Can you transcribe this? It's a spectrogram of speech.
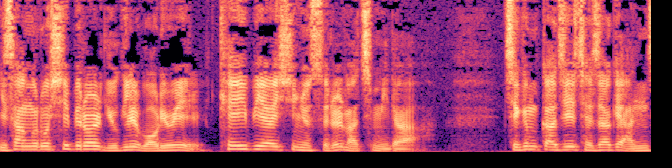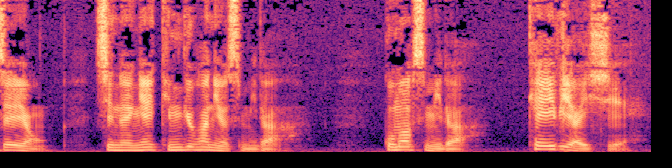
이상으로 11월 6일 월요일 KBIC 뉴스를 마칩니다. 지금까지 제작의 안재영, 진행의 김규환이었습니다. 고맙습니다. KBIC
